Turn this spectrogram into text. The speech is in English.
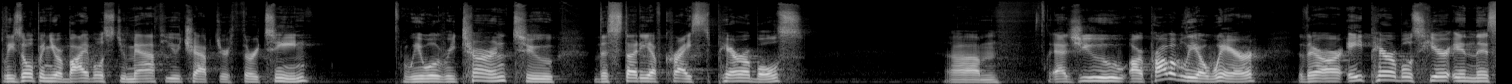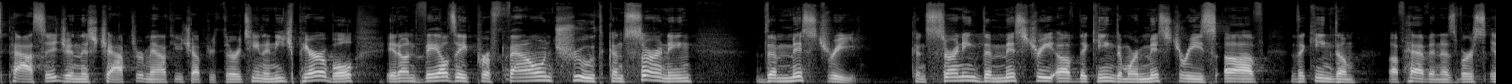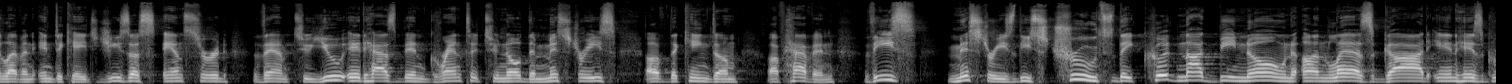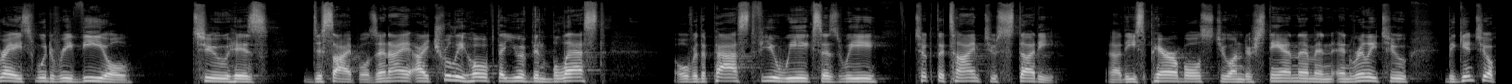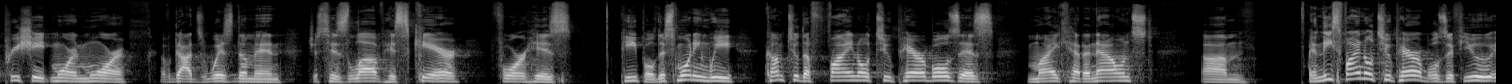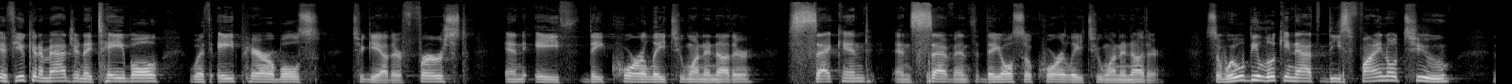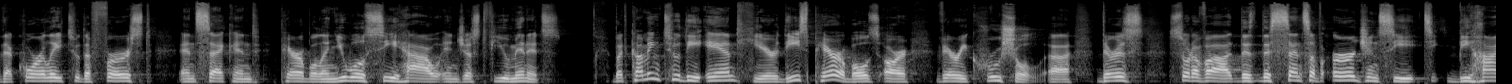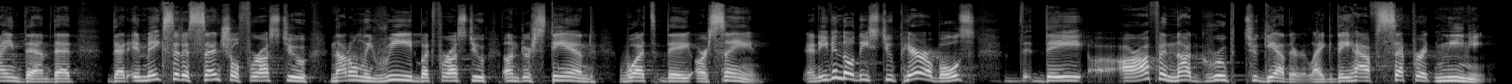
Please open your Bibles to Matthew chapter 13. We will return to the study of Christ's parables. Um, as you are probably aware, there are eight parables here in this passage, in this chapter, Matthew chapter 13. And each parable, it unveils a profound truth concerning the mystery, concerning the mystery of the kingdom or mysteries of the kingdom of heaven, as verse 11 indicates. Jesus answered them, To you it has been granted to know the mysteries of the kingdom of heaven. These mysteries, these truths, they could not be known unless God, in His grace, would reveal to His disciples. And I, I truly hope that you have been blessed over the past few weeks as we took the time to study uh, these parables, to understand them, and, and really to begin to appreciate more and more of God's wisdom and just His love, His care for His people. This morning we come to the final two parables, as Mike had announced. Um, and these final two parables, if you, if you can imagine a table with eight parables together, first and eighth, they correlate to one another second, and seventh, they also correlate to one another. So we will be looking at these final two that correlate to the first and second parable, and you will see how in just few minutes. But coming to the end here, these parables are very crucial. Uh, there is sort of a, this, this sense of urgency t- behind them that, that it makes it essential for us to not only read, but for us to understand what they are saying. And even though these two parables, they are often not grouped together, like they have separate meaning.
